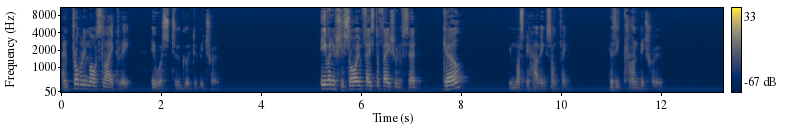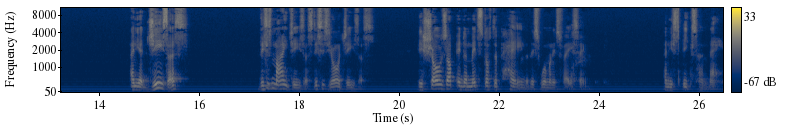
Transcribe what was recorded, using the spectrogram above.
And probably most likely, it was too good to be true. Even if she saw him face to face, she would have said, Girl, you must be having something, because it can't be true. And yet, Jesus, this is my Jesus, this is your Jesus. He shows up in the midst of the pain that this woman is facing and he speaks her name.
